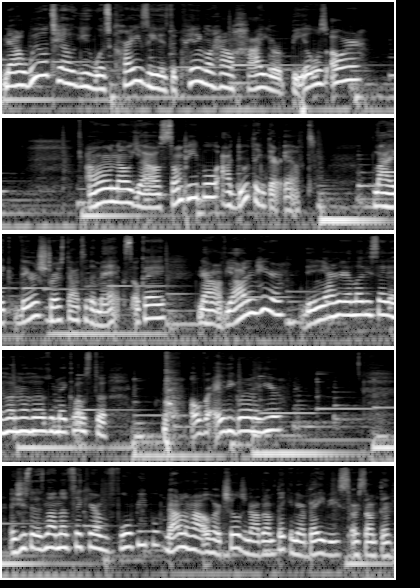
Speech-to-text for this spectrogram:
Now, I will tell you what's crazy is depending on how high your bills are, I don't know, y'all. Some people, I do think they're effed. Like, they're stressed out to the max, okay? Now, if y'all didn't hear, didn't y'all hear that lady say that her and her husband make close to over 80 grand a year? And she said it's not enough to take care of four people. Now, I don't know how old her children are, but I'm thinking they're babies or something.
